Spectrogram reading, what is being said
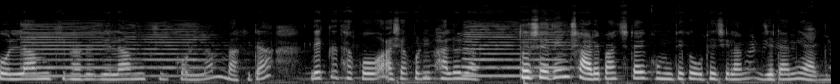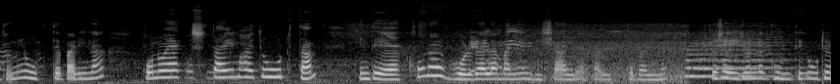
করলাম, কীভাবে গেলাম, কি করলাম, বাকিটা দেখতে থাকো। আশা করি ভালো লাগ তো সেদিন সাড়ে পাঁচটায় ঘুম থেকে উঠেছিলাম, যেটা আমি একদমই উঠতে পারি না। কোনো এক টাইম হয়তো উঠতাম, কিন্তু এখন আর ভোরবেলা মানে বিশাল ব্যাপার, উঠতে পারি না। তো সেই জন্য ঘুম থেকে উঠে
